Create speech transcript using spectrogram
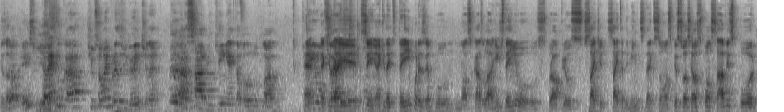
Exato. Não, é isso. E como é que o cara, tipo, se é uma empresa gigante, né, é. o cara sabe quem é que tá falando do outro lado. É, um, é que daí, tipo, sim, é que daí tu tem, por exemplo, no nosso caso lá, a gente tem o, os próprios site, site admins, né, que são as pessoas responsáveis por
